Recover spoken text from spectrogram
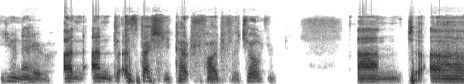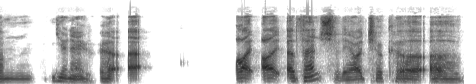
you know, and, and especially petrified for the children. And, um, you know, uh, uh, I, I, eventually I took a, a,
